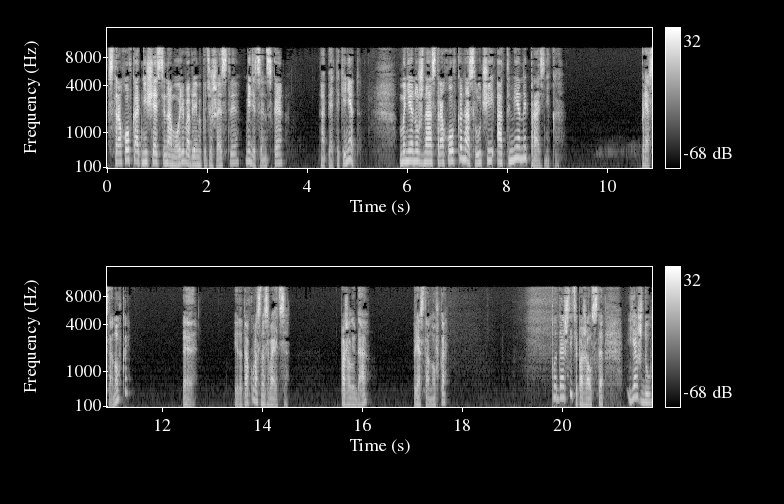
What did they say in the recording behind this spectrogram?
Страховка от несчастья на море во время путешествия, медицинская? Опять-таки нет. Мне нужна страховка на случай отмены праздника. Приостановка? Э, это так у вас называется? Пожалуй, да. Приостановка. «Подождите, пожалуйста, я жду».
